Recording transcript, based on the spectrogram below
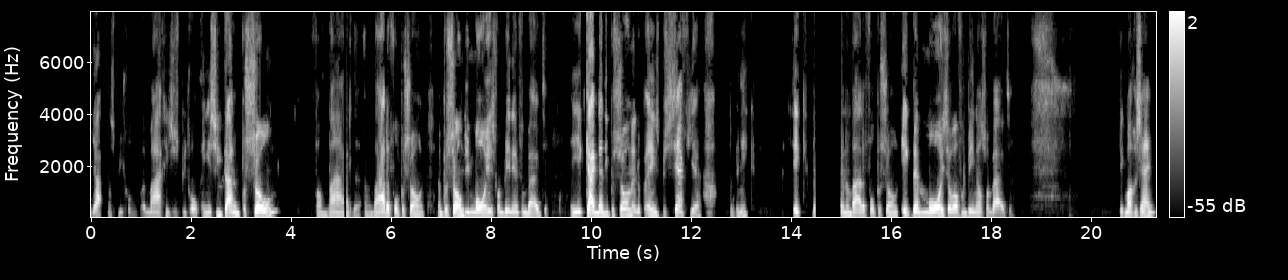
ja, een spiegel, een magische spiegel. En je ziet daar een persoon van waarde, een waardevol persoon. Een persoon die mooi is van binnen en van buiten. En je kijkt naar die persoon en opeens besef je, "Ah, dat ben ik. Ik ben een waardevol persoon. Ik ben mooi, zowel van binnen als van buiten. Ik mag er zijn.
